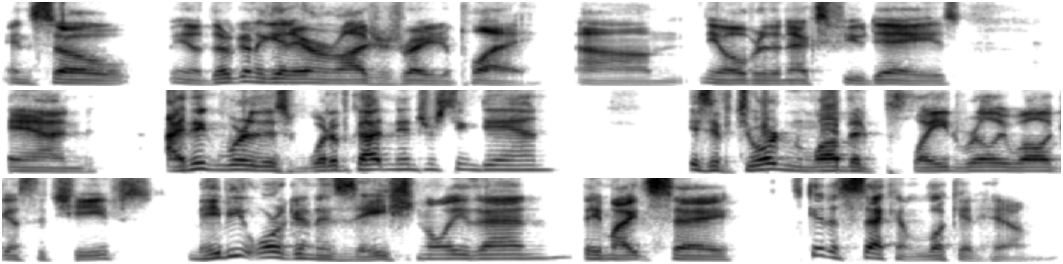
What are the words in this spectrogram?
And so, you know, they're going to get Aaron Rodgers ready to play, um, you know, over the next few days. And I think where this would have gotten interesting, Dan, is if Jordan Love had played really well against the Chiefs, maybe organizationally, then they might say, let's get a second look at him.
